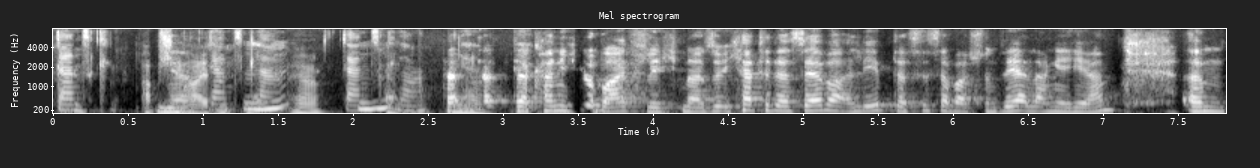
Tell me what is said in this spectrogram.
ganz, Abschneiden. Ganz klar. Ja. Ganz mhm. klar. Da, da, da, kann ich nur beipflichten. Also ich hatte das selber erlebt, das ist aber schon sehr lange her. Ähm,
